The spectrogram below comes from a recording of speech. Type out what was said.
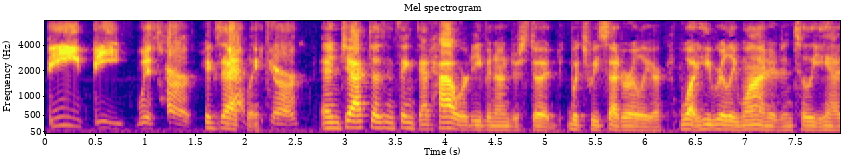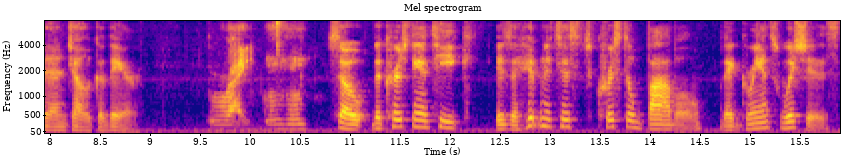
be be with her. Exactly. Her. And Jack doesn't think that Howard even understood, which we said earlier, what he really wanted until he had Angelica there. Right. hmm So, the cursed antique is a hypnotist crystal bauble that grants wishes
